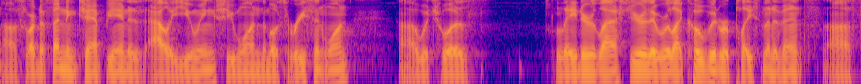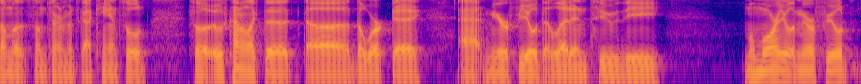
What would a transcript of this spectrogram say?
Uh, so our defending champion is Ally Ewing. She won the most recent one, uh, which was later last year. They were like COVID replacement events. Uh, some of some tournaments got canceled, so it was kind of like the uh, the workday at Muirfield that led into the Memorial at Muirfield.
